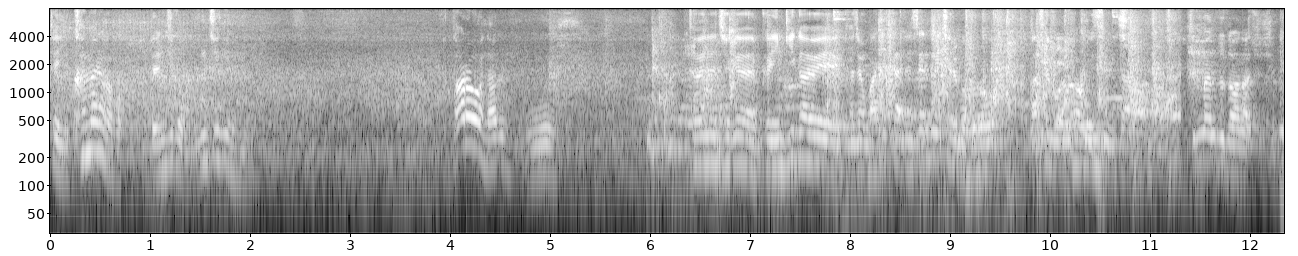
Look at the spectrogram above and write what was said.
근데 이 카메라가 막 렌즈가 움직이네. 따라와 나를. 오. 저희는 지금 그 인기가요에 가장 맛있다는 샌드위치를 먹으러 맛을 보러 가고 있습니다. 찐만두도 하나 주시고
